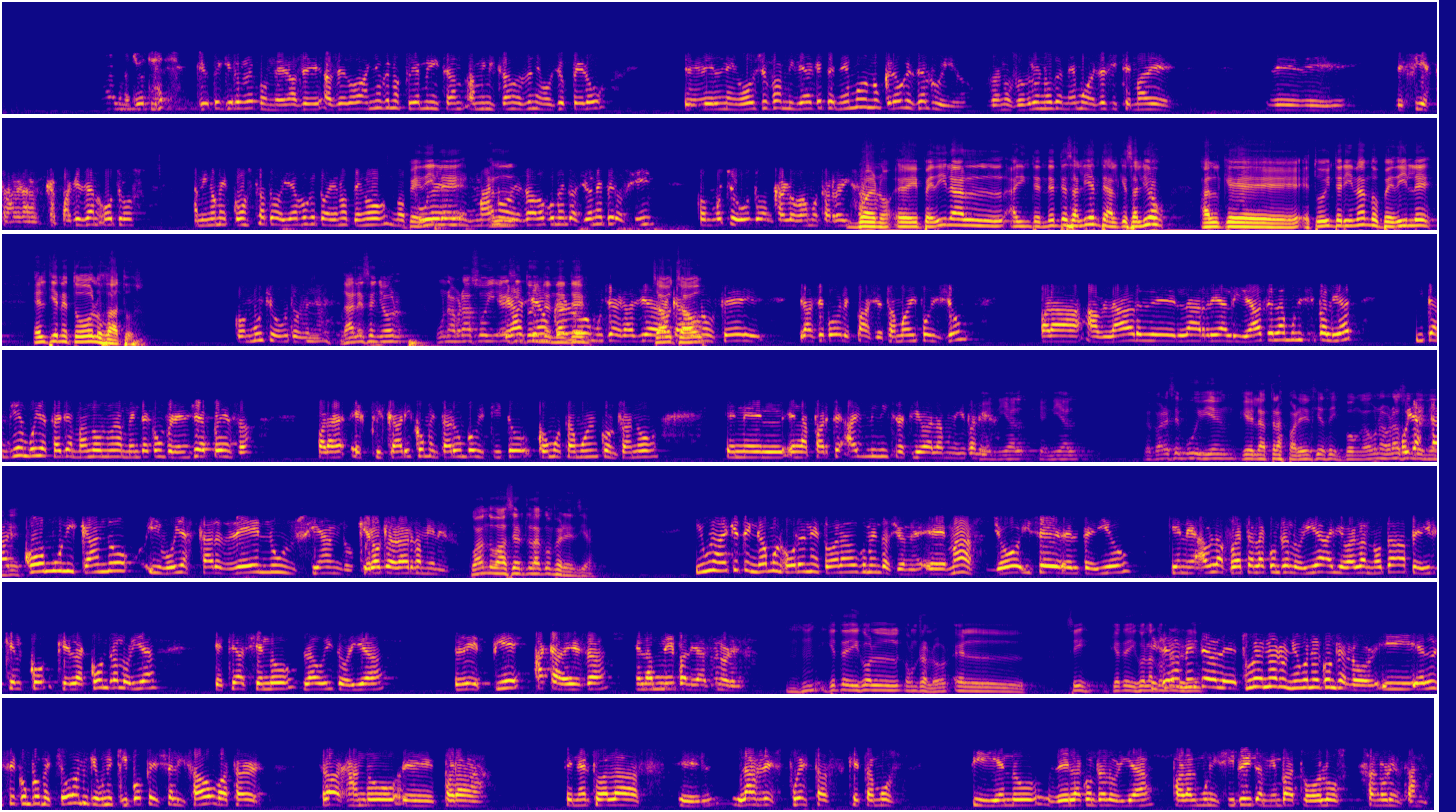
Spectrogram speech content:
Bueno, yo te, yo te quiero responder. Hace hace dos años que no estoy administrando, administrando ese negocio, pero el negocio familiar que tenemos no creo que sea el ruido. O sea, nosotros no tenemos ese sistema de, de, de, fiesta. Capaz que sean otros. A mí no me consta todavía porque todavía no tengo no tuve en mano de esas documentaciones, pero sí, con mucho gusto, don Carlos, vamos a estar revisando. Bueno, eh, pedirle al, al intendente saliente, al que salió, al que estuvo interinando, pedirle, él tiene todos los datos. Con mucho gusto, señor. Dale, señor. Un abrazo y éxito, intendente. muchas gracias a cada uno de ustedes. Gracias por el espacio. Estamos a disposición para hablar de la realidad de la municipalidad y también voy a estar llamando nuevamente a conferencia de prensa para explicar y comentar un poquitito cómo estamos encontrando en, el, en la parte administrativa de la municipalidad. Genial, genial. Me parece muy bien que la transparencia se imponga. Un abrazo, Voy a estar comunicando y voy a estar denunciando. Quiero aclarar también eso. ¿Cuándo va a hacerte la conferencia? Y una vez que tengamos orden de todas las documentaciones, eh, más, yo hice el pedido, quien le habla fue hasta la Contraloría a llevar la nota a pedir que, el, que la Contraloría esté haciendo la auditoría de pie a cabeza en la Municipalidad de San Lorenzo. ¿Y qué te dijo el Contralor? El... Sí, ¿qué te dijo la Sinceramente, tuve una reunión con el Contralor y él se comprometió en que un equipo especializado va a estar trabajando eh, para tener todas las eh, las respuestas que estamos pidiendo de la Contraloría para el municipio y también para todos los sanlorenzanos.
